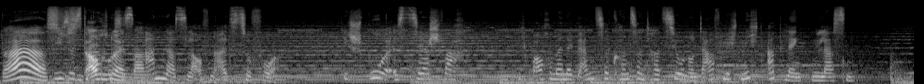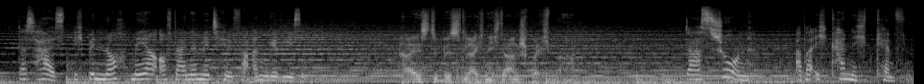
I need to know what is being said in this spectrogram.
Was? Sie Dieses sind Mal auch muss nur ein es Mann. anders laufen als zuvor. Die Spur ist sehr schwach. Ich brauche meine ganze Konzentration und darf mich nicht ablenken lassen. Das heißt, ich bin noch mehr auf deine Mithilfe angewiesen. Heißt, du bist gleich nicht ansprechbar. Das schon, aber ich kann nicht kämpfen.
